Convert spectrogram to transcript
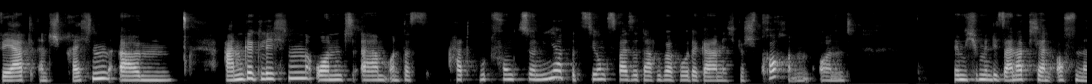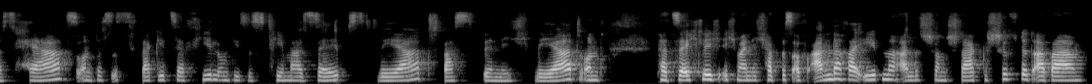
Wert entsprechen, ähm, angeglichen und, ähm, und das hat gut funktioniert, beziehungsweise darüber wurde gar nicht gesprochen. Und im Human Design habe ich ein offenes Herz und das ist, da geht es ja viel um dieses Thema Selbstwert. Was bin ich wert? Und tatsächlich, ich meine, ich habe es auf anderer Ebene alles schon stark geschiftet, aber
